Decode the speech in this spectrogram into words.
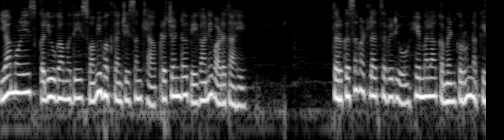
यामुळेच कलियुगामध्ये स्वामी भक्तांची संख्या प्रचंड वेगाने वाढत आहे. तर कसा वाटला आजचा व्हिडिओ हे मला कमेंट करून नक्की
